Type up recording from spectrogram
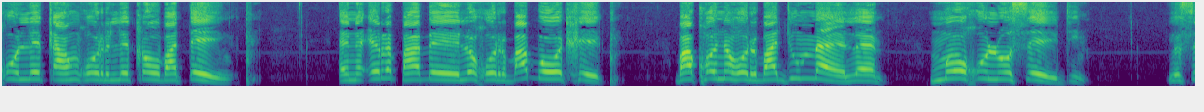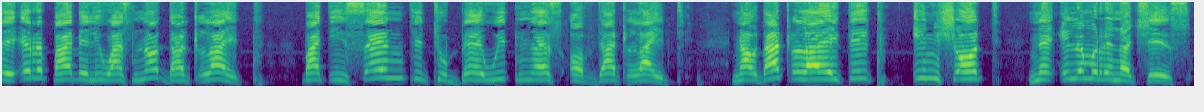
go letlang gore le tlo ba teng. Ene e re Bible gore ba botlhe ba kgone gore ba dumele mo go losedi. You see e re was not that light but he sent to bear witness of that light. Now that light in short ne e le morena Jesu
